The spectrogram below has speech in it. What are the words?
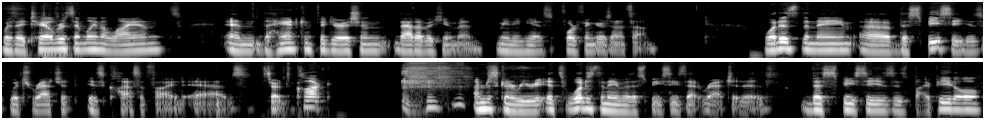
with a tail resembling a lion's and the hand configuration that of a human, meaning he has four fingers and a thumb. What is the name of the species which Ratchet is classified as? Start the clock. I'm just going to reread. It's what is the name of the species that Ratchet is? This species is bipedal.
